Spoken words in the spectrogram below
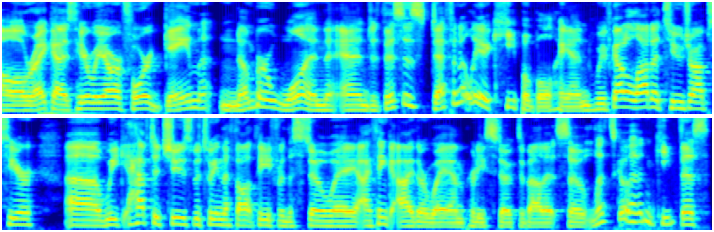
All right, guys, here we are for game number one, and this is definitely a keepable hand. We've got a lot of two drops here. Uh, we have to choose between the Thought Thief or the Stowaway. I think either way, I'm pretty stoked about it. So let's go ahead and keep this,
